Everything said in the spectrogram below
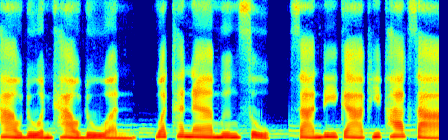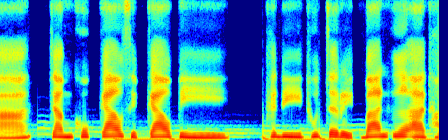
ข่าวด่วนข่าวด่วน วัฒนาเมืองสุขสารดีกาพิพากษา จำคุก 99 ปี คดีทุจริตบ้านเอื้ออาท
